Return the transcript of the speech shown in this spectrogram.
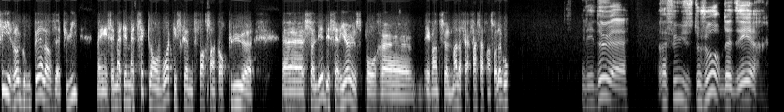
s'ils regroupaient leurs appuis, ben c'est mathématique. Là, on voit qu'ils seraient une force encore plus euh, euh, solide et sérieuse pour euh, éventuellement faire face à François Legault. les deux, euh, refuse toujours de dire,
